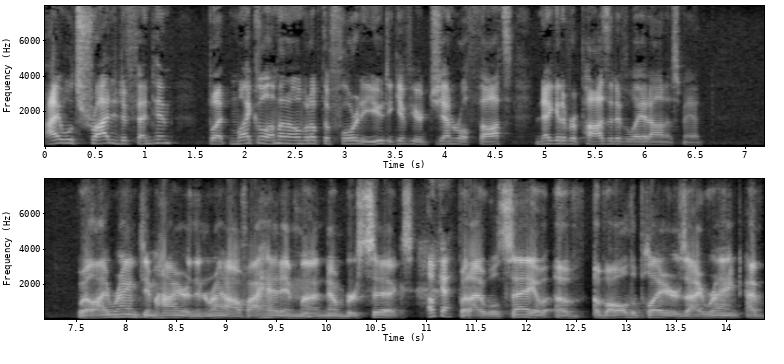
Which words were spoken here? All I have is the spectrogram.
I will try to defend him, but Michael, I'm going to open up the floor to you to give your general thoughts, negative or positive. Lay it on us, man. Well, I ranked him higher than Ralph. I had him uh, number six. Okay. But I will say, of of, of all the players I ranked, i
